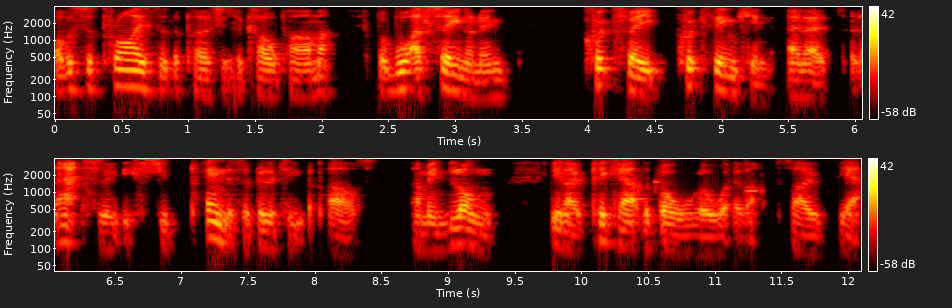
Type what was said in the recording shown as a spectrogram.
I was surprised at the purchase of Cole Palmer, but what I've seen on him, quick feet, quick thinking, and a, an absolutely stupendous ability to pass. I mean, long, you know, pick out the ball or whatever. So yeah,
